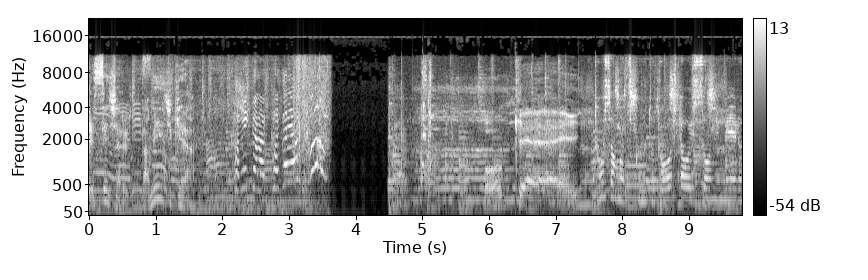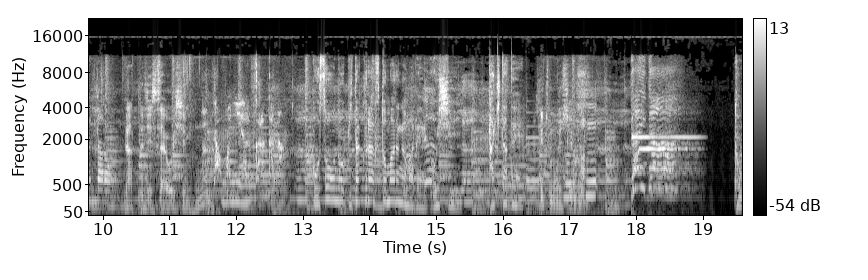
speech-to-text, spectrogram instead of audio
エッセンシャルダメージケア。髪から輝オッケー。父さんが作るとどうして美味しそうに見えるんだろう。だって実際美味しいもんな。たまにやるからかな舗装のビタクラフトマルガまで美味しい炊きたて。いつも美味しいよな。とっ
